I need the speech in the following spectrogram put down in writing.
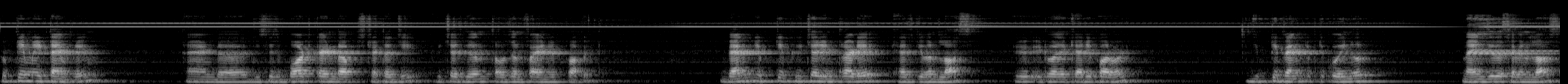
15 minute time frame and uh, this is bot kind of strategy which has given 1500 profit. Bank Nifty future intraday has given loss it, was a carry forward. Nifty Bank Nifty Kohinoor 907 loss.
